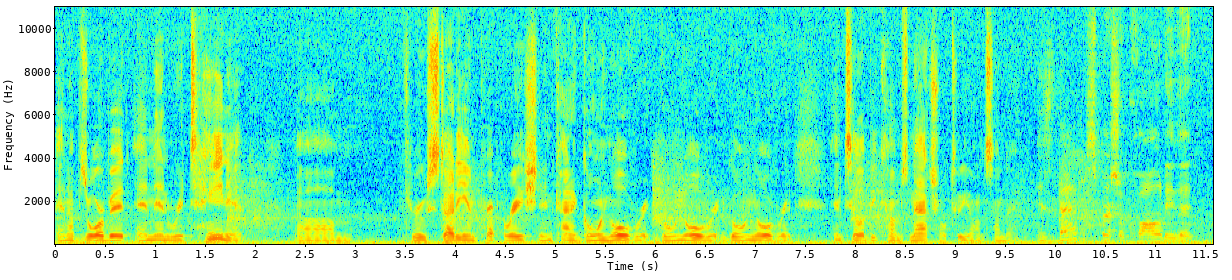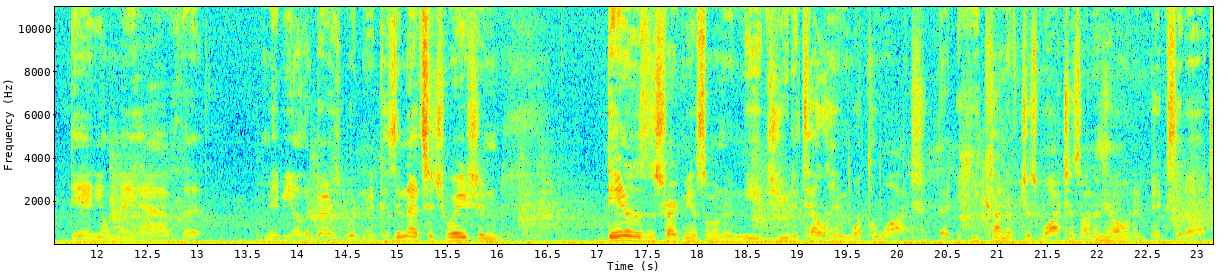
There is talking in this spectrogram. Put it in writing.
and absorb it and then retain it. Um, through study and preparation and kind of going over it, going over it, and going over it until it becomes natural to you on Sunday. Is that a special quality that Daniel may have that maybe other guys wouldn't? Because in that situation, Daniel doesn't strike me as someone who needs you to tell him what to watch. That he kind of just watches on his Yeah. own and picks it up.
